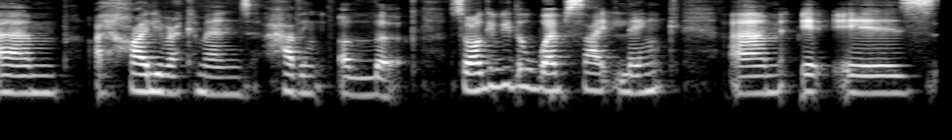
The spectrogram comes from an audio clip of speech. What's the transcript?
um, I highly recommend having a look. So I'll give you the website link. Um, it is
